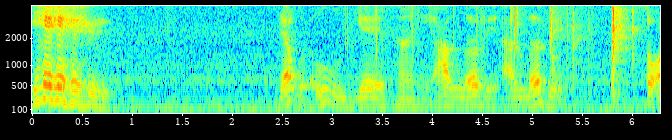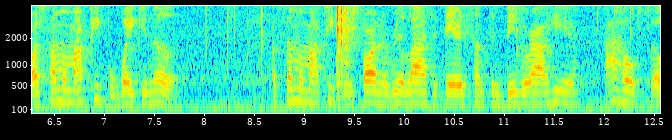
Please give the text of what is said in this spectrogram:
Yes. That was, oh, yes, honey. I love it. I love it. So are some of my people waking up? Are some of my people starting to realize that there is something bigger out here? I hope so.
